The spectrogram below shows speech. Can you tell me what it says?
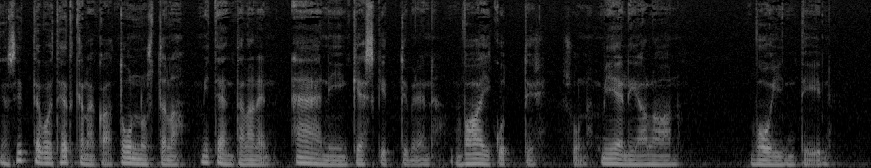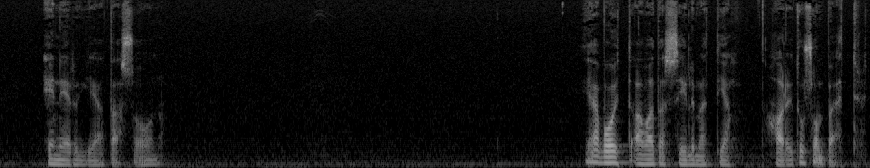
Ja sitten voit hetken aikaa tunnustella, miten tällainen ääniin keskittyminen vaikutti sun mielialaan, vointiin, energiatasoon. Ja voit avata silmät ja harjoitus on päättynyt.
